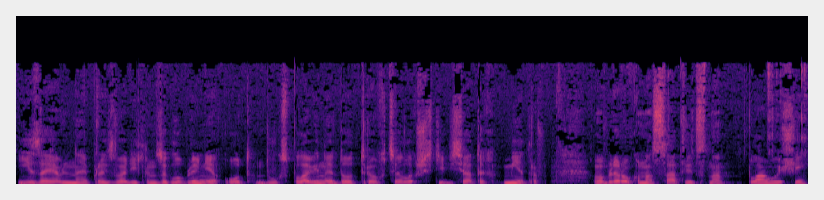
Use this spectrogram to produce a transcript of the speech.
и заявленное производителем заглубление от 2,5 до 3,6 метров. Воблерок у нас соответственно плавающий.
